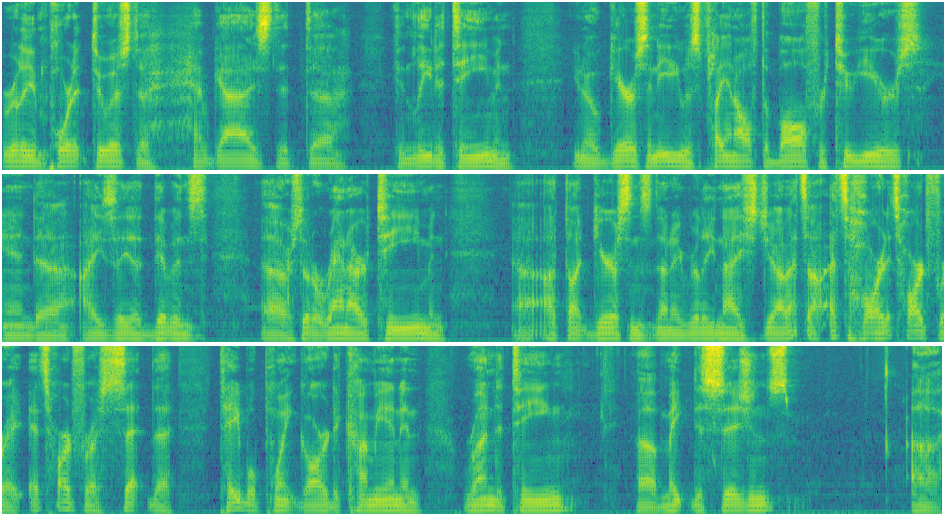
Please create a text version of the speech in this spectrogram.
really important to us to have guys that uh, can lead a team. And you know, Garrison Eady was playing off the ball for two years, and uh, Isaiah Dibbins uh, sort of ran our team. And uh, I thought Garrison's done a really nice job. That's a, that's hard. It's hard for a, it's hard for a set the table point guard to come in and run the team, make decisions. Uh,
